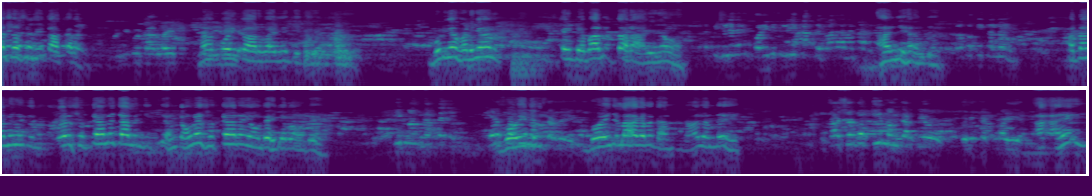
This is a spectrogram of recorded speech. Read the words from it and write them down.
ਅਸਸ ਵੀ ਤਾਕਰ ਬਾਕੀ ਕੋਈ ਕਾਰਵਾਈ ਨਾ ਕੋਈ ਕਾਰਵਾਈ ਨਹੀਂ ਕੀਤੀ ਉਹਨਾਂ ਨੇ ਬੁੜੀਆਂ ਫੜੀਆਂ ਘੰਟੇ ਬਾਅਦ ਘਰ ਆ ਗਈਆਂ ਵਾ। ਤੇ ਪਿਛਲੇ ਦਿਨ ਗੋਲੀ ਵੀ ਚੱਲੀ ਘਰ ਦੇ ਬਾਹਰ ਆਨੇ ਤੁਹਾਡੇ ਹਾਂਜੀ ਹਾਂਜੀ। ਉਦੋਂ ਕੀ ਗੱਲ ਹੋਈ? ਪਤਾ ਨਹੀਂ ਉਹ ਸੁੱਤਿਆਂ ਦੇ ਚੱਲ ਉਹਨੇ ਸੁੱਤਿਆਂ ਦੇ ਹੀ ਆਉਂਦੇ ਸੀ ਜਦੋਂ ਆਉਂਦੇ ਸੀ। ਕੀ ਮੰਗ ਕਰਦੇ ਜੀ? ਗੋਲੀ ਚ- ਗੋਲੀ ਚਲਾ ਕੇ ਤਾਂ ਨਾ ਜਾਂਦੇ ਸੀ। ਪ੍ਰਸ਼ਾਸਨ ਕੋ ਕੀ ਮੰਗ ਕਰਦੇ ਹੋ? ਜਿਹੜੀ ਘਟਨਾ ਹੋਈ ਹੈ। ਅ- ਅਸੀਂ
